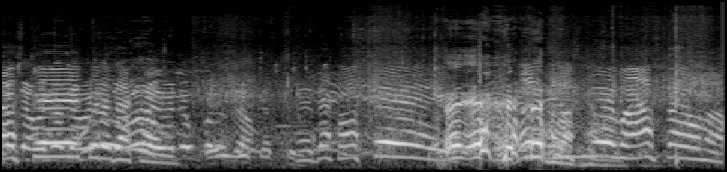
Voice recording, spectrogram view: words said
আস্তে করে দেখো। এই দেখো আস্তে। আস্তে ভাই আস্তে আও না।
